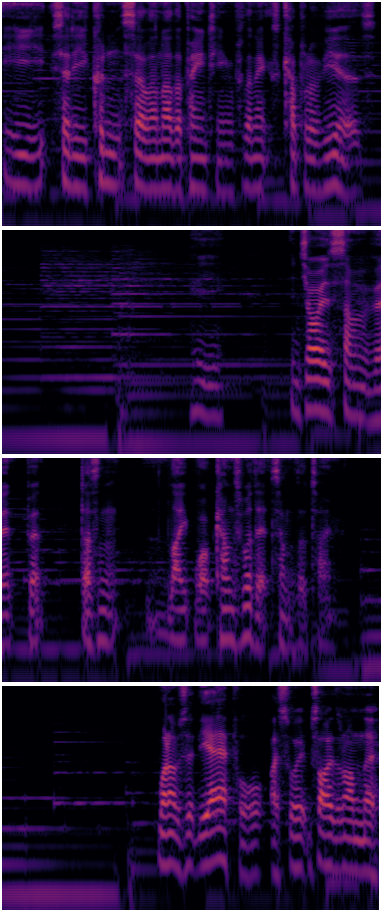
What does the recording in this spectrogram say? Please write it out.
He said he couldn't sell another painting for the next couple of years. He enjoys some of it, but doesn't like what comes with it some of the time. When I was at the airport, I saw it was either on the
